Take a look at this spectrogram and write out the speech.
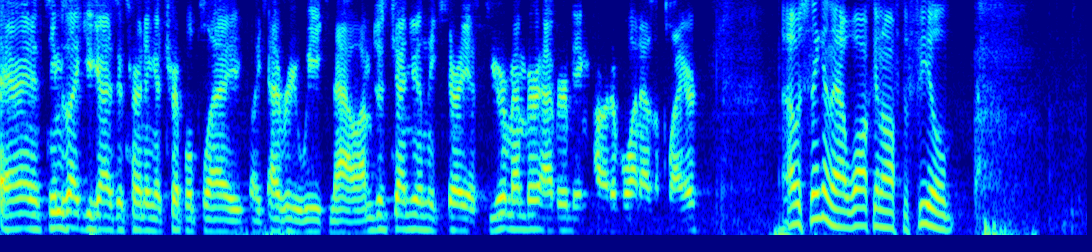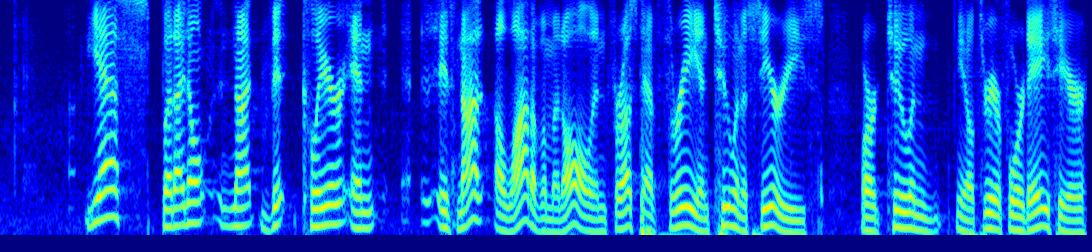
Aaron, it seems like you guys are turning a triple play like every week now. I'm just genuinely curious. Do you remember ever being part of one as a player? I was thinking that walking off the field. Yes, but I don't not vi- clear, and it's not a lot of them at all. And for us to have three and two in a series, or two in you know three or four days here.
